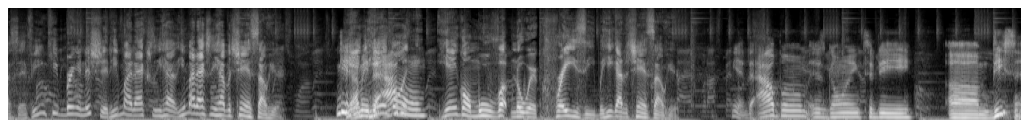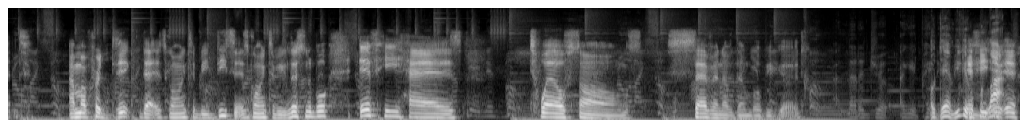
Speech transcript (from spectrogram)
I said, if he can keep bringing this shit, he might actually have he might actually have a chance out here. yeah He i mean he the ain't album gonna, he ain't gonna move up nowhere crazy, but he got a chance out here. Yeah, the album is going to be um decent. I'm gonna predict that it's going to be decent. It's going to be listenable. If he has 12 songs, seven of them will be good. Oh damn, you give If him a he, lot. if-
